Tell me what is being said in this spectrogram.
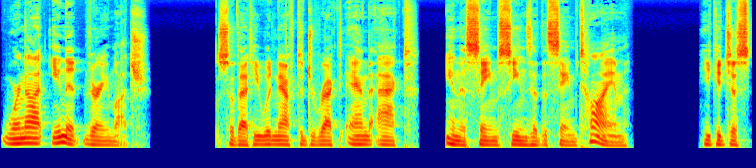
were not in it very much, so that he wouldn't have to direct and act in the same scenes at the same time. He could just,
